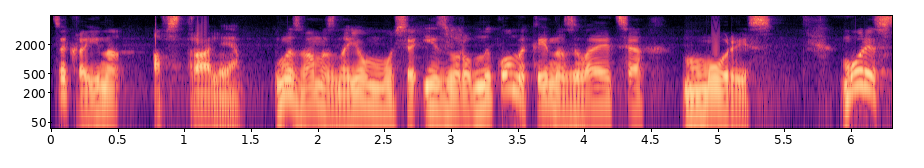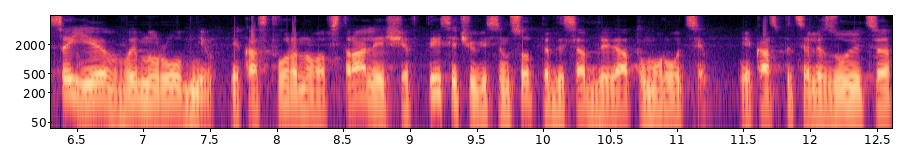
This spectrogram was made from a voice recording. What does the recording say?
Це країна Австралія. І ми з вами знайомимося із виробником, який називається Моріс. Моріс це є виноробня, яка створена в Австралії ще в 1859 році, яка спеціалізується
